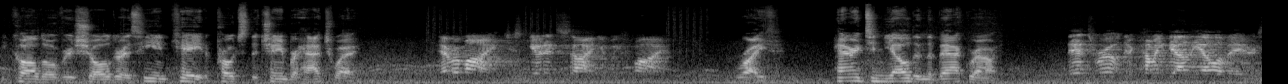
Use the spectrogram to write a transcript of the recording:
he called over his shoulder as he and Kate approached the chamber hatchway. Never mind, just get inside, you'll be fine. Right. Harrington yelled in the background. They're through, they're coming down the elevators.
